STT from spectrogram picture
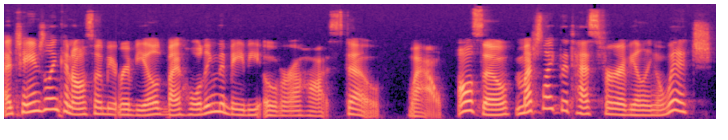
A changeling can also be revealed by holding the baby over a hot stove. Wow. Also, much like the test for revealing a witch,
